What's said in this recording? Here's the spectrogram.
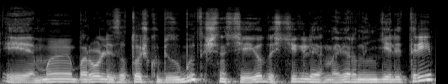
И мы боролись за точку безубыточности, ее достигли, наверное, недели три.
